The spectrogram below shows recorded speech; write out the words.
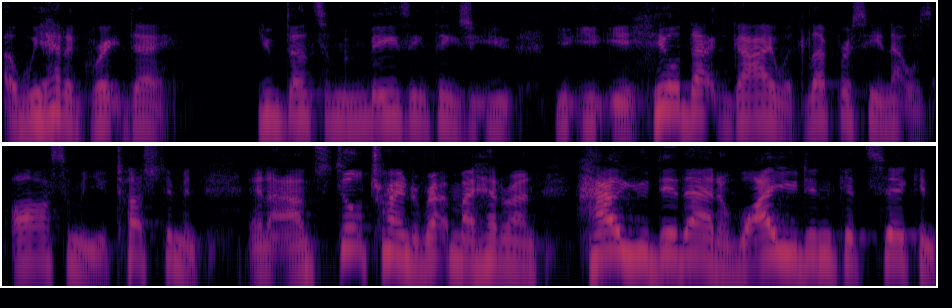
uh, we had a great day. You've done some amazing things. You, you, you, healed that guy with leprosy, and that was awesome, and you touched him. And, and I'm still trying to wrap my head around how you did that and why you didn't get sick and,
